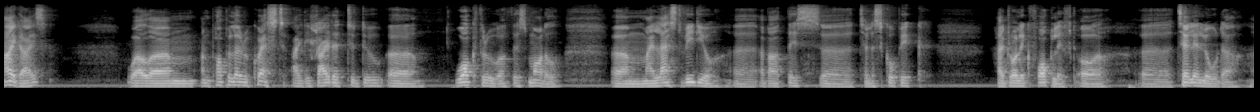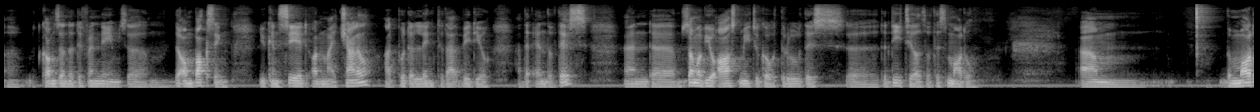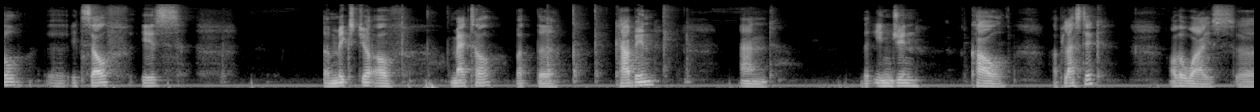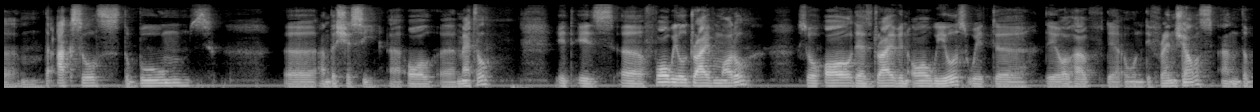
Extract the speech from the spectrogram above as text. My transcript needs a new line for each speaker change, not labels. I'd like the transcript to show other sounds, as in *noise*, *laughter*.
Hi guys. Well, um, on popular request, I decided to do a walkthrough of this model. Um, my last video uh, about this uh, telescopic hydraulic forklift or uh, teleloader, uh, it comes under different names, um, the unboxing, you can see it on my channel. I'll put a link to that video at the end of this. And um, some of you asked me to go through this, uh, the details of this model. Um, the model uh, itself is a mixture of metal, but the cabin and the engine cowl are plastic. Otherwise, um, the axles, the booms, uh, and the chassis are all uh, metal. It is a four-wheel drive model so all there's drive in all wheels with uh, they all have their own differentials and the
